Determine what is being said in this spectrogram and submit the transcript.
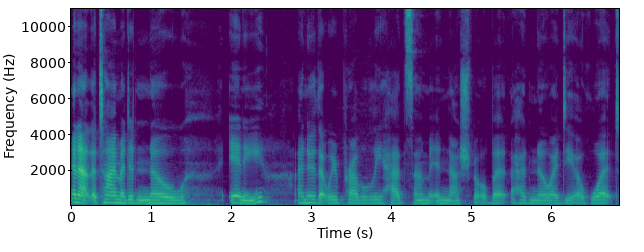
And at the time, I didn't know any. I knew that we probably had some in Nashville, but I had no idea what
